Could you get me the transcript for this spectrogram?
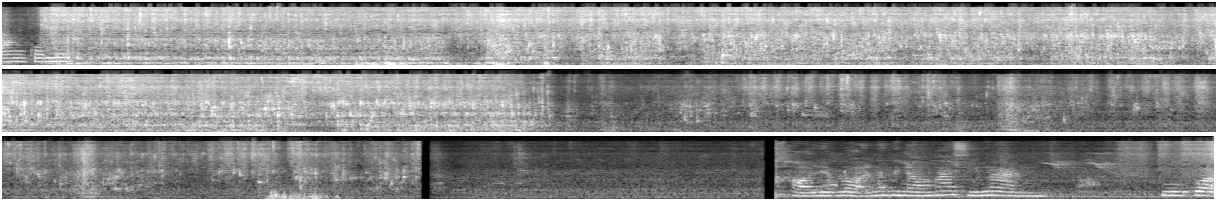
ล้างก่อนเลยขอเรียบร้อยนะพี่น้องห้าสีมัน มีกว่า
